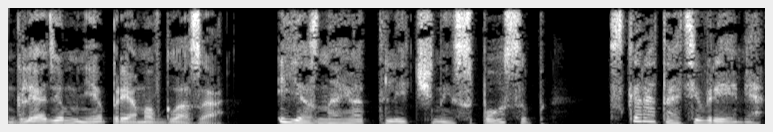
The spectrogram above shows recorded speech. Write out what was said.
глядя мне прямо в глаза. «Я знаю отличный способ скоротать время».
